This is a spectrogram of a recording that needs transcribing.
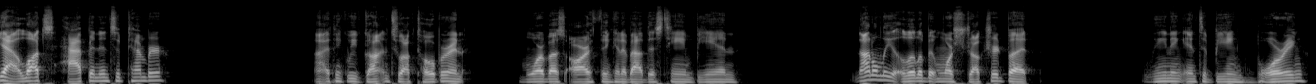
yeah, a lots happened in September. I think we've gotten to October and more of us are thinking about this team being not only a little bit more structured, but leaning into being boring,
